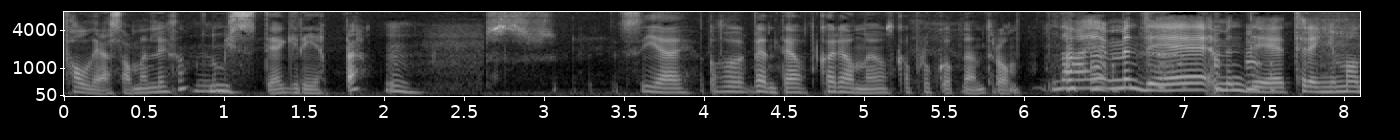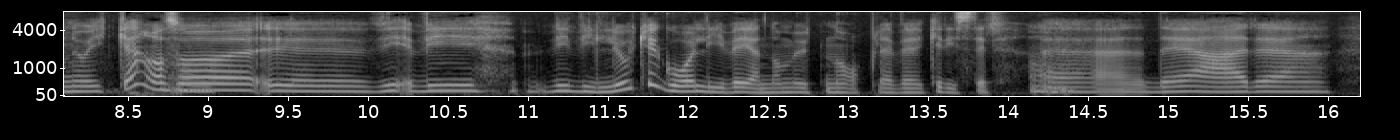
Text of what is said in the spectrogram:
faller jeg sammen, liksom. Nå mister jeg grepet. Mm. Sier jeg, og så venter jeg at Karianne skal plukke opp den tråden. Nei, men det, men det trenger man jo ikke. Altså, eh, vi, vi, vi vil jo ikke gå livet gjennom uten å oppleve kriser. Eh, Det er eh,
